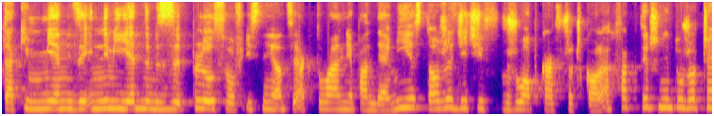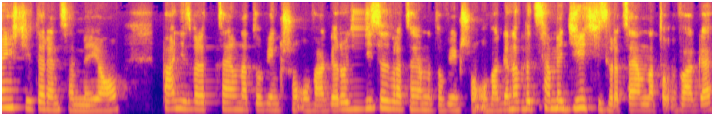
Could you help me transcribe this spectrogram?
takim między innymi jednym z plusów istniejącej aktualnie pandemii jest to, że dzieci w żłobkach, w przedszkolach faktycznie dużo częściej te ręce myją. Panie zwracają na to większą uwagę, rodzice zwracają na to większą uwagę, nawet same dzieci zwracają na to uwagę.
